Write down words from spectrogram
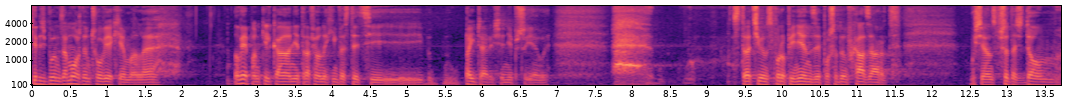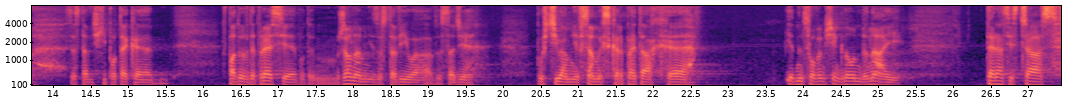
Kiedyś byłem zamożnym człowiekiem, ale no wie pan, kilka nietrafionych inwestycji i pagery się nie przyjęły. Straciłem sporo pieniędzy, poszedłem w hazard. Musiałem sprzedać dom, zastawić hipotekę. Wpadłem w depresję, potem żona mnie zostawiła. W zasadzie puściła mnie w samych skarpetach. E, Jednym słowem sięgnąłem dna i teraz jest czas,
